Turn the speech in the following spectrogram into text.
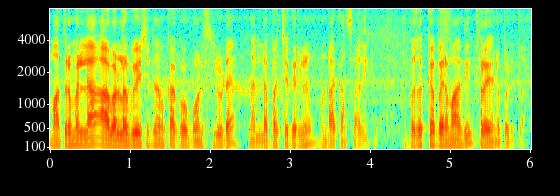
മാത്രമല്ല ആ വെള്ളം ഉപയോഗിച്ചിട്ട് നമുക്ക് അക്വാപോണിക്സിലൂടെ നല്ല പച്ചക്കറികളും ഉണ്ടാക്കാൻ സാധിക്കും. അപ്പോൾ ഇതൊക്കെ പരമാവധി പ്രയോജനപ്പെടുത്താം.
